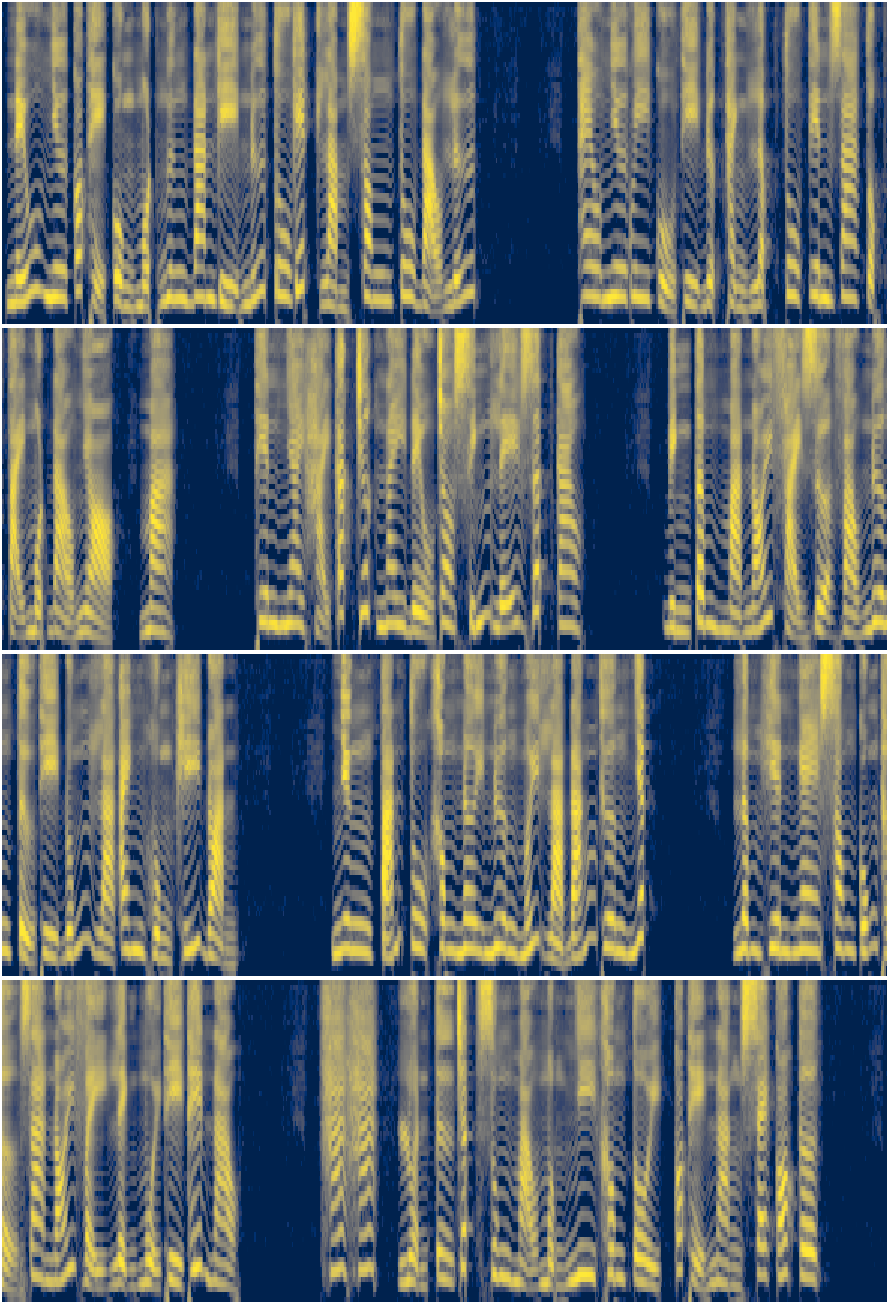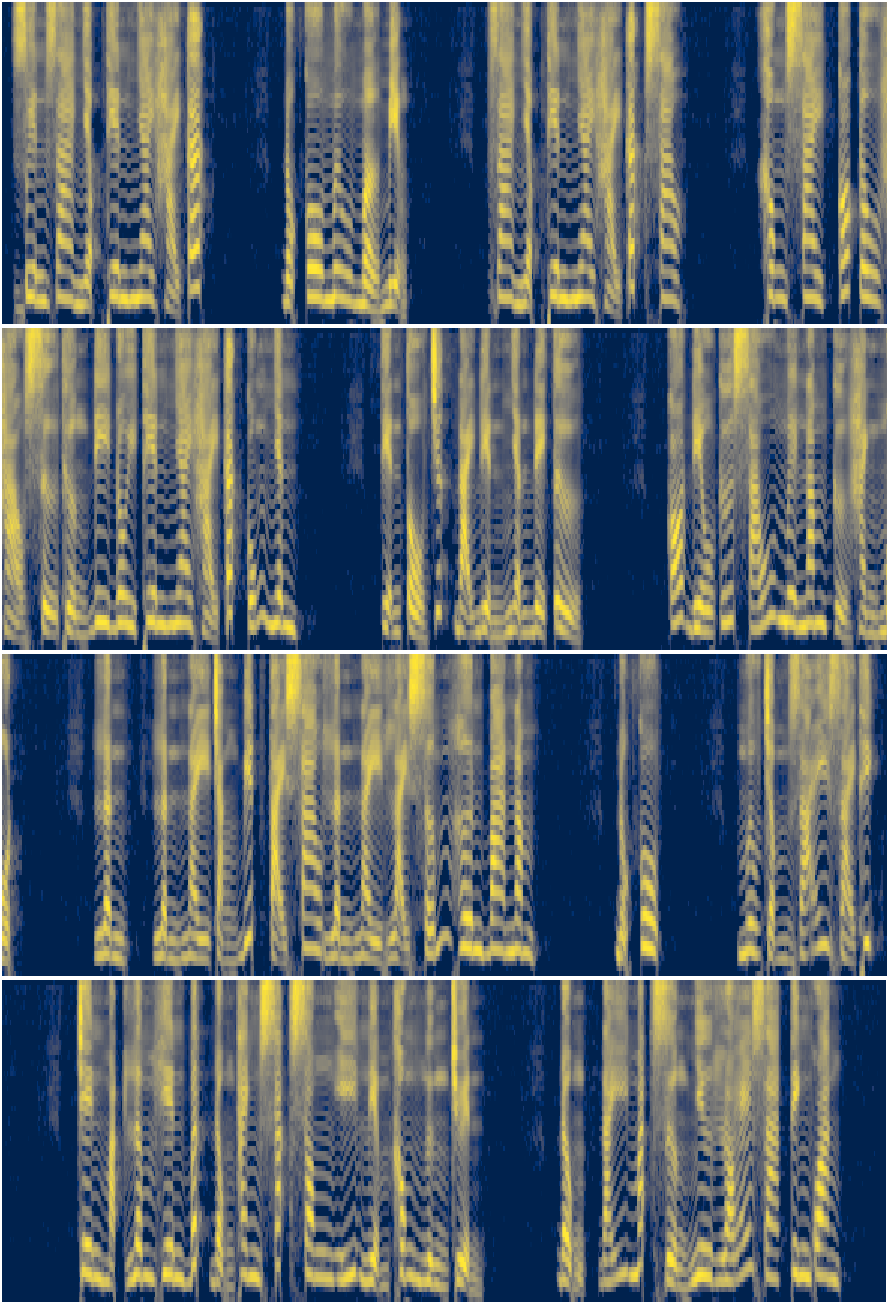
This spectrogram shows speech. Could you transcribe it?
Nếu như có thể cùng một ngưng đan kỳ nữ tu kết làm xong tu đạo lữ. Theo như quy củ thì được thành lập tu tiên gia tộc tại một đảo nhỏ mà. Thiên nhai hải các trước nay đều cho xính lễ rất cao. Bình tâm mà nói phải dựa vào nương tử thì đúng là anh hùng khí đoạn. Nhưng tán tu không nơi nương mới là đáng thương nhất. Lâm Hiên nghe xong cũng thở ra nói vậy lệnh muội thì thế nào? Ha ha, Luận tư chất dung mạo mộng nhi không tồi, có thể nàng sẽ có cơ. Duyên gia nhập thiên nhai hải các. Độc cô mưu mở miệng. Gia nhập thiên nhai hải các sao? Không sai, có câu hảo sự thường đi đôi thiên nhai hải các cũng nhân. Tiện tổ chức đại điển nhận đệ tử. Có điều cứ 60 năm cử hành một. Lần, lần này chẳng biết tại sao lần này lại sớm hơn 3 năm. Độc cô. Mưu chậm rãi giải thích. Trên mặt lâm hiên bất động thanh sắc song ý niệm không ngừng chuyển. Động đáy mắt dường như lóe ra tinh quang.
